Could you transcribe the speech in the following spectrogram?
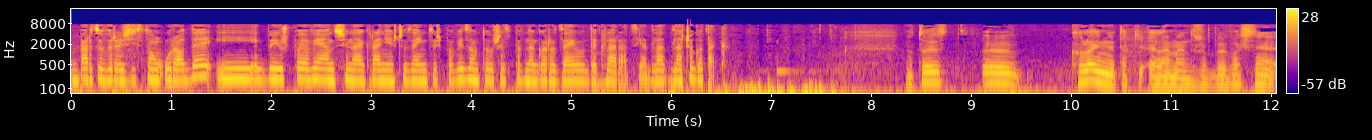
bardzo wyrazistą urodę i jakby już pojawiając się na ekranie jeszcze zanim coś powiedzą, to już jest pewnego rodzaju deklaracja. Dla, dlaczego tak? No to jest y, kolejny taki element, żeby właśnie y,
